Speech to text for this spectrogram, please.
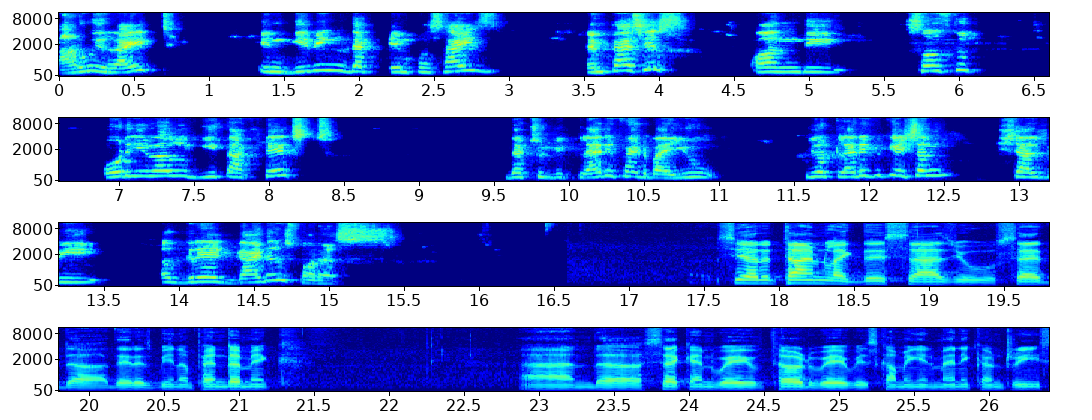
Are we right in giving that emphasize, emphasis on the Sanskrit original Gita text? That should be clarified by you. Your clarification shall be a great guidance for us. See, at a time like this, as you said, uh, there has been a pandemic and uh, second wave, third wave is coming in many countries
